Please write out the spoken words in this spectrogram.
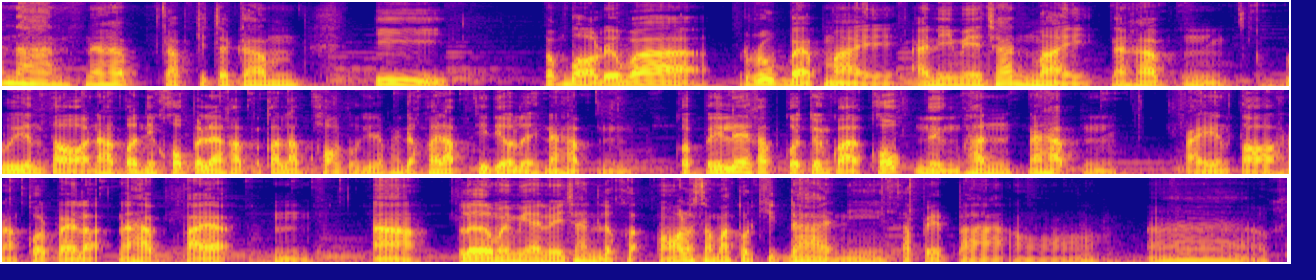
นนานนะครับ กับกิจกรรมที่ต้องบอกเลยว่ารูปแบบใหม่แอนิเมชันใหม่นะครับ อืมลุยกันต่อนะครับ ตอนนี้ครบไปแล้วครับแล้วก็รับของตรงนี้ได้ไหมเดี๋ยวค่อยรับทีเดียวเลยนะครับ อืมกดไปเรื่อยๆครับ กดจนกว่าครบ 1,000 นะครับ อืม ไปกันต่อนะกดไปละนะครับ ไปอะอืมอ่าเริ่มไม่มีแอนิเมชันแล้วครับอ๋อ เราสามารถกดคลิกได้นี่สเปซบาร์อ๋ออ่าโอเค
